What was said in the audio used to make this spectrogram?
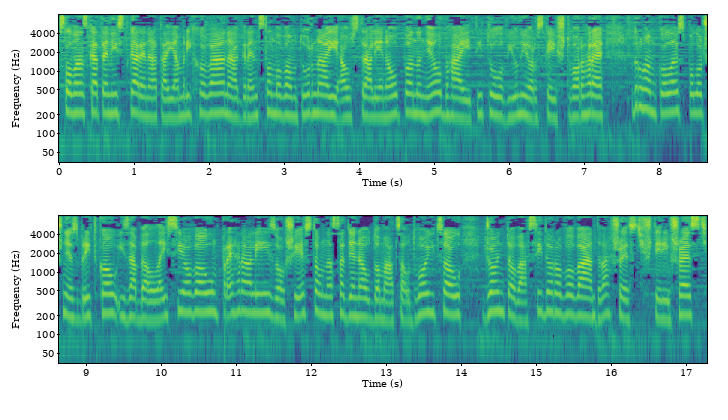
Slovenská tenistka Renáta Jamrichová na Grand Slamovom turnaji Australian Open neobhájí titul v juniorskej štvorhre. V druhom kole spoločne s Britkou Izabel Laceyovou prehrali so šiestou nasadenou domácou dvojicou Jointová Sidorovová 2-6-4-6.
